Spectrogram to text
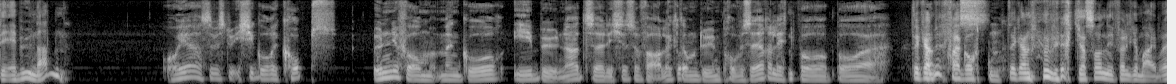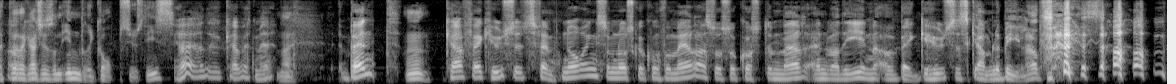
Det er bunaden. Å ja, så hvis du ikke går i korpsuniform, men går i bunad, så er det ikke så farlig om du improviserer litt på, på eh, Det kan, virke, det kan virke sånn ifølge May-Britt. Det er kanskje sånn indre korpsjustis. Ja, ja, det, hva vet vi. Nei. Bent, Mm. hva fikk husets 15-åring som nå skal konfirmeres, og som koster mer enn verdien av begge husets gamle biler sammen?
